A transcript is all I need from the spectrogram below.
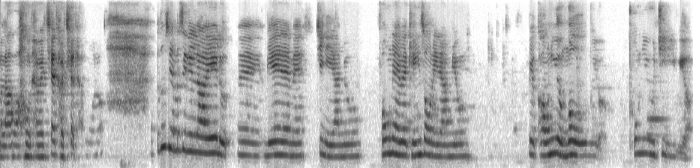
မလာပါဘူးဒါပေမဲ့ချက်တော့ချက်တာပေါ့နော်ဘယ်သူစီ message တွေလာရဲလို့အဲအမြဲတမ်းပဲကြည့်နေတာမျိုးဖုန်းနဲ့ပဲ game ဆော်နေတာမျိုးပြီးခေါင်းကြီးကိုငုံပြီးတော့ဖုန်းကြီးကိုကြည့်ပြီးတော့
